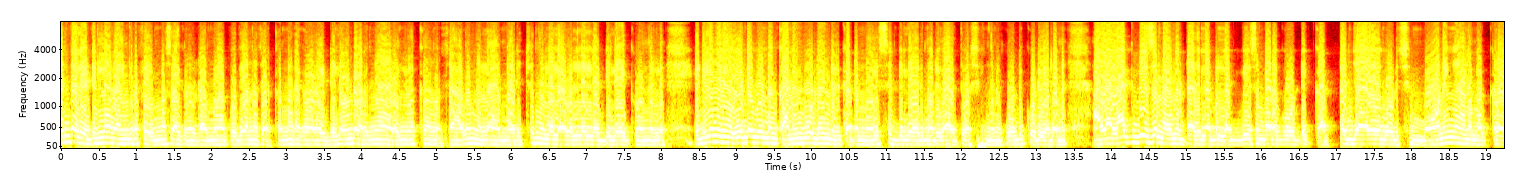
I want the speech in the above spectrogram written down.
എന്തായാലും ഇഡ്ഡലിനെ ഭയങ്കര ഫേമസ് ആയിട്ടുണ്ട് നമ്മളെ പുതിയ ചെറുക്കന്മാരൊക്കെ പറയാം ഇഡ്ഡലി കൊണ്ട് പറഞ്ഞ ആരെങ്കിലുമൊക്കെ ചാകുന്നില്ല മരിച്ചൊന്നുമില്ല ലെവലിലല്ല ഇഡ്ഡലി ആയിക്കണമെന്നില്ല ഇഡ്ഡലി ഇങ്ങനെ വീണ്ടും വീണ്ടും കനം കൂടിക്കൊണ്ടിരിക്കട്ടെ നൈസ് ഇഡ്ഡലി ആയിരുന്നു ഒരു കാലത്ത്. പക്ഷെ ഇങ്ങനെ കൂടി കൂടി വരുന്നത്. അല്ല ലെഗ് പീസ് ഉണ്ടായിരുന്നു കേട്ടോ അതിൽ അപ്പൊ ലെഗ് പീസും പാടെ കൂട്ടി കട്ടൻ ചായയും കുടിച്ച് മോർണിംഗ് ആണ് മക്കളെ.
